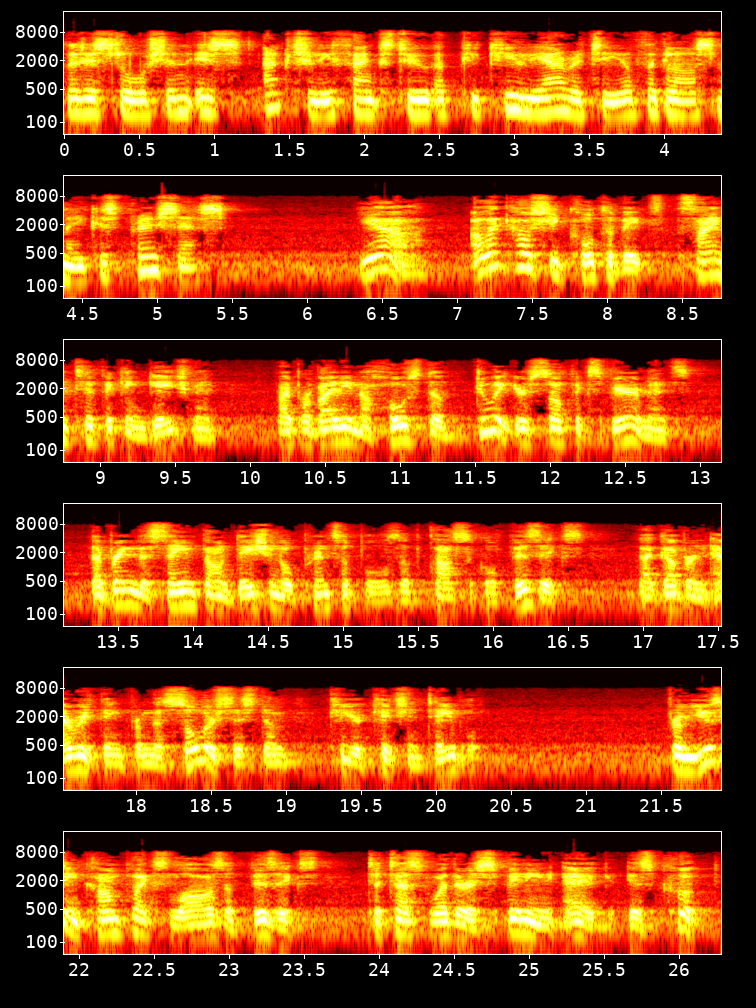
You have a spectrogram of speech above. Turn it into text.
The distortion is actually thanks to a peculiarity of the glassmaker's process. Yeah, I like how she cultivates scientific engagement by providing a host of do-it-yourself experiments that bring the same foundational principles of classical physics that govern everything from the solar system to your kitchen table. From using complex laws of physics to test whether a spinning egg is cooked,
